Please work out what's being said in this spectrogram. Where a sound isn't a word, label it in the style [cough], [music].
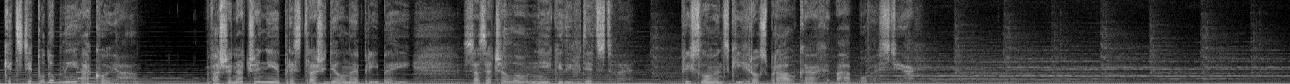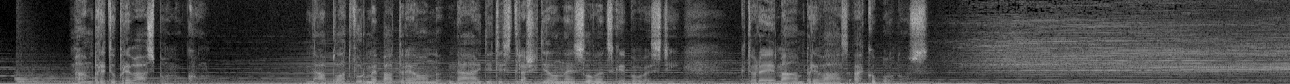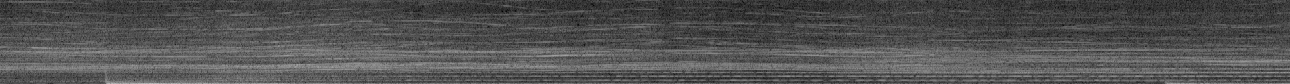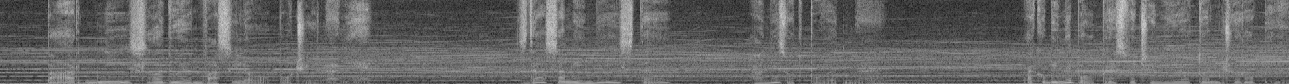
Keď ste podobní ako ja, vaše nadšenie pre strašidelné príbehy sa začalo niekedy v detstve, pri slovenských rozprávkach a povestiach. Mám preto pre vás ponuku. Na platforme Patreon nájdete strašidelné slovenské povesti, ktoré mám pre vás ako bonus – dní sledujem Vasilovo počínanie. Zdá sa mi neisté a nezodpovedné. Ako by nebol presvedčený o tom, čo robí.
